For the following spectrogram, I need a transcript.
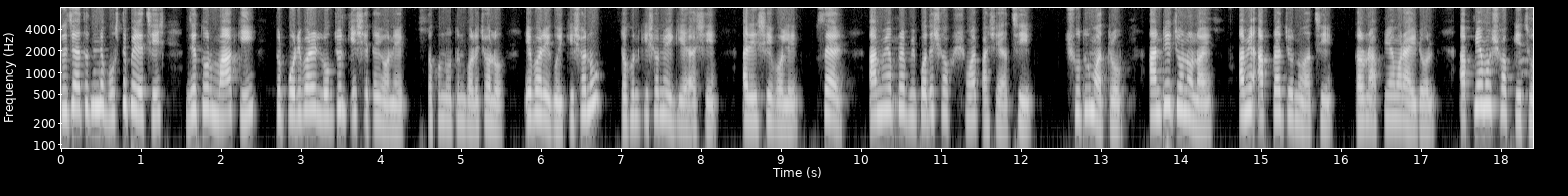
তুই যে এতদিনে বুঝতে পেরেছিস যে তোর মা কি, তোর পরিবারের লোকজন কি, সেটাই অনেক। তখন নতুন বলে, চলো, এবার এগোই। কিষানু তখন কিষানু এগিয়ে আসে। আর এসে বলে, স্যার আমি আপনার বিপদে সব সময় পাশে আছি। শুধুমাত্র আন্টির জন্য নয়, আমি আপনার জন্য আছি, কারণ আপনি আমার আইডল। আপনি আমার সব কিছু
